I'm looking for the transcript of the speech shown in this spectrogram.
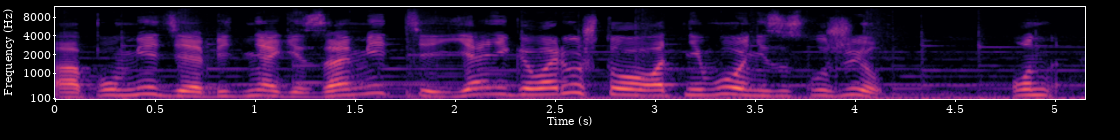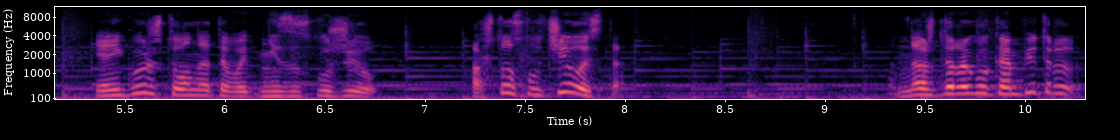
а, по медиа, бедняги. Заметьте, я не говорю, что от него не заслужил. Он... Я не говорю, что он этого не заслужил. А что случилось-то? Наш дорогой компьютер...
